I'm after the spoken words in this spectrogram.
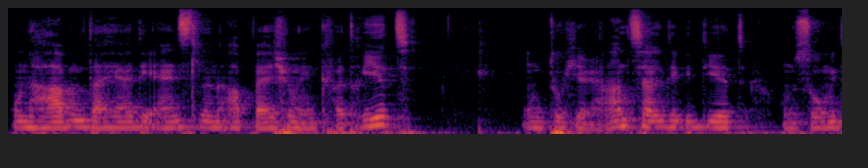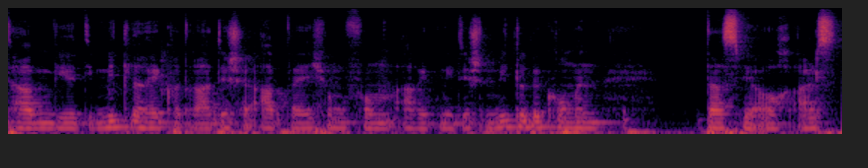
und haben daher die einzelnen Abweichungen quadriert und durch ihre Anzahl dividiert und somit haben wir die mittlere quadratische Abweichung vom arithmetischen Mittel bekommen, das wir auch als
